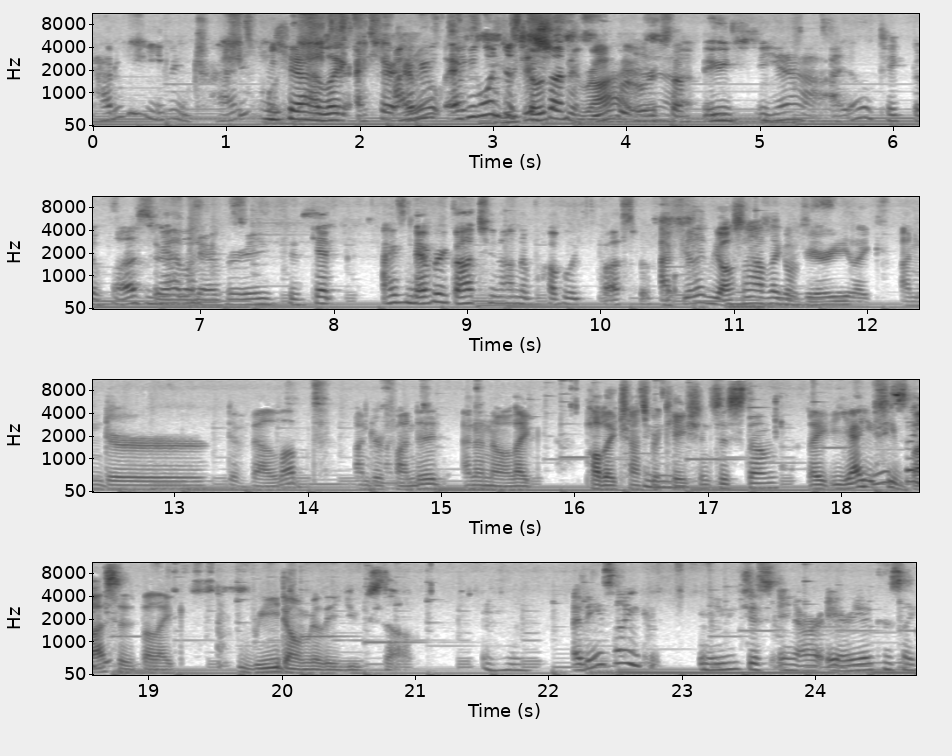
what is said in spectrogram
How do we even transport? Yeah, like. I swear, I every, everyone just just goes on an drive, Uber or yeah. something. Yeah, I don't take the bus or Yeah, whatever. It's just Get, I've never gotten on a public bus before. I feel like we also have like a very like underdeveloped, underfunded. I don't know, like public transportation system. Like yeah, you see it's like- buses, but like we don't really use them. Mhm. I think it's like maybe just in our area because like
